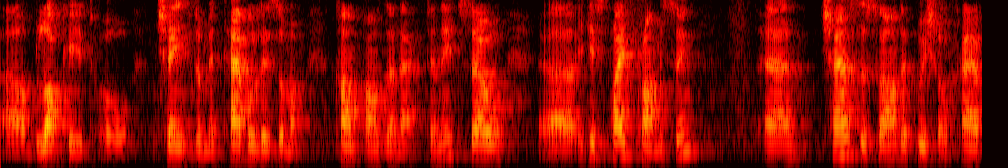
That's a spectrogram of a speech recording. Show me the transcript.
uh, block it or change the metabolism of compounds that act on it. So it is quite promising. And chances are that we shall have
